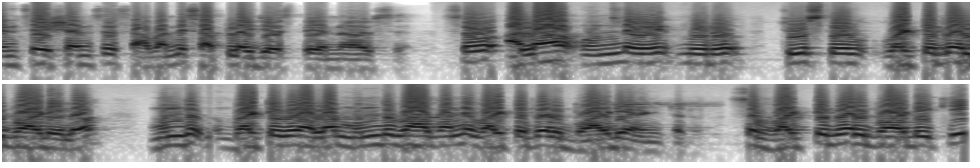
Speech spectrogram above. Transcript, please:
సెన్సేషన్స్ అవన్నీ సప్లై చేస్తాయి నర్వ్స్ సో అలా ఉండే మీరు చూస్తే వర్టిబ్రల్ బాడీలో ముందు వర్టిబ్రల్ ముందు భాగాన్ని వర్టిబ్రల్ బాడీ అంటారు. సో వర్టిబ్రల్ బాడీకి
